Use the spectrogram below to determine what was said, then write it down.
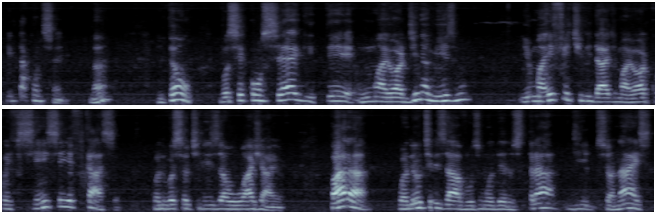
O que está acontecendo? Né? Então, você consegue ter um maior dinamismo e uma efetividade maior com eficiência e eficácia quando você utiliza o Agile. Para quando eu utilizava os modelos tradicionais,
